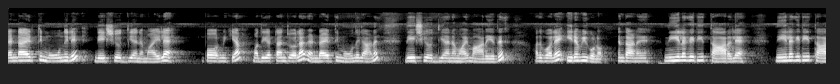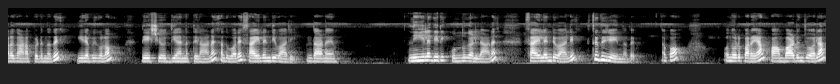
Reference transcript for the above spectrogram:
രണ്ടായിരത്തി മൂന്നിൽ ദേശീയോദ്യാനമായി അല്ലേ? അപ്പോൾ ഓർമ്മിക്കുക മതികെട്ടാഞ്ചോല രണ്ടായിരത്തി മൂന്നിലാണ് ദേശീയോദ്യാനമായി മാറിയത്. അതുപോലെ ഇരവികുളം. എന്താണ്? നീലഗിരി താർ അല്ലേ നീലഗിരി താറ് കാണപ്പെടുന്നത് ഇരവികുളം ദേശീയോദ്യാനത്തിലാണ്. അതുപോലെ സൈലന്റ് വാലി. എന്താണ്? നീലഗിരി കുന്നുകളിലാണ് സൈലന്റ് വാലി സ്ഥിതി ചെയ്യുന്നത്. അപ്പോൾ ഒന്നുകൂടി പറയാം. പാമ്പാടും ചോല.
